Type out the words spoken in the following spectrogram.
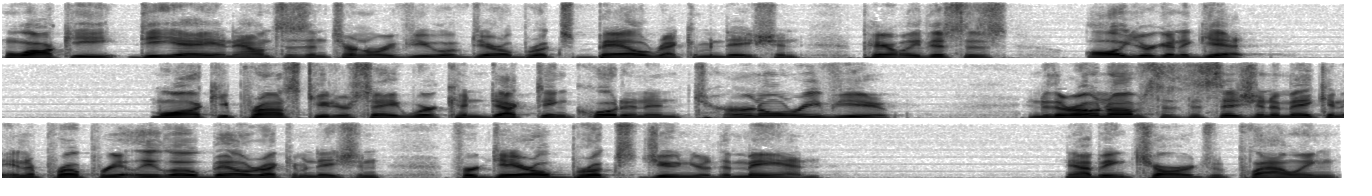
Milwaukee DA announces internal review of Darrell Brooks' bail recommendation. Apparently, this is all you're going to get. Milwaukee prosecutors say we're conducting, quote, an internal review into their own office's decision to make an inappropriately low bail recommendation for Darrell Brooks Jr., the man now being charged with plowing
